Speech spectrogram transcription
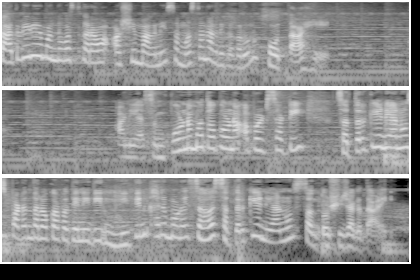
तातडीने बंदोबस्त करावा अशी मागणी समस्त नागरिकांकडून होत आहे. आणि या संपूर्ण महत्त्वपूर्ण अपडेटसाठी सतर्क इंडिया न्यूज पाटण तालुका प्रतिनिधी नितीन खरमोडे सह सतर्क इंडिया न्यूज संतोषी जगदाळे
